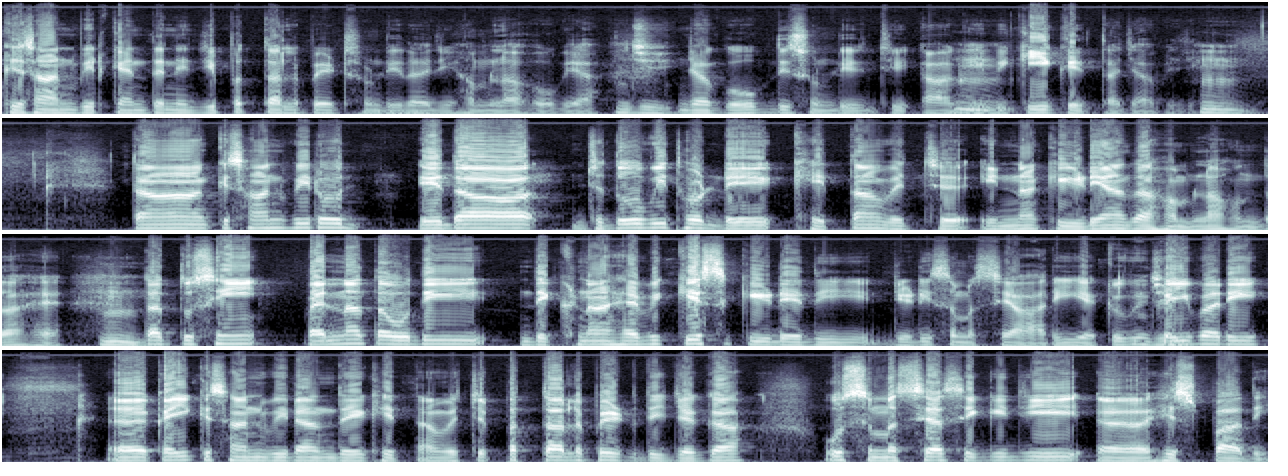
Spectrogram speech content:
ਕਿਸਾਨ ਵੀਰ ਕਹਿੰਦੇ ਨੇ ਜੀ ਪੱਤਾ ਲਪੇਟ ਸੁੰਡੀ ਦਾ ਜੀ ਹਮਲਾ ਹੋ ਗਿਆ ਜੀ। ਗੋਬ ਦੀ ਸੁੰਡੀ ਜੀ ਆ ਗਈ ਵੀ ਕੀ ਕੀਤਾ ਜਾਵੇ ਜੀ? ਤਾਂ ਕਿਸਾਨ ਵੀਰੋ ਇਹਦਾ ਜਦੋਂ ਵੀ ਤੁਹਾਡੇ ਖੇਤਾਂ ਵਿੱਚ ਇੰਨਾ ਕੀੜਿਆਂ ਦਾ ਹਮਲਾ ਹੁੰਦਾ ਹੈ। ਤਾਂ ਤੁਸੀਂ ਪਹਿਲਾਂ ਤਾਂ ਉਹਦੀ ਦੇਖਣਾ ਹੈ ਵੀ ਕਿਸ ਕੀੜੇ ਦੀ ਜਿਹੜੀ ਸਮੱਸਿਆ ਆ ਰਹੀ ਹੈ। ਕਿਉਂਕਿ ਕਈ ਵਾਰੀ ਕਈ ਕਿਸਾਨ ਵੀਰਾਂ ਦੇ ਖੇਤਾਂ ਵਿੱਚ ਪੱਤਾ ਲਪੇਟ ਦੀ ਜਗ੍ਹਾ ਉਹ ਸਮੱਸਿਆ ਸੀਗੀ ਜੀ ਹਿਸਪਾ ਦੀ।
